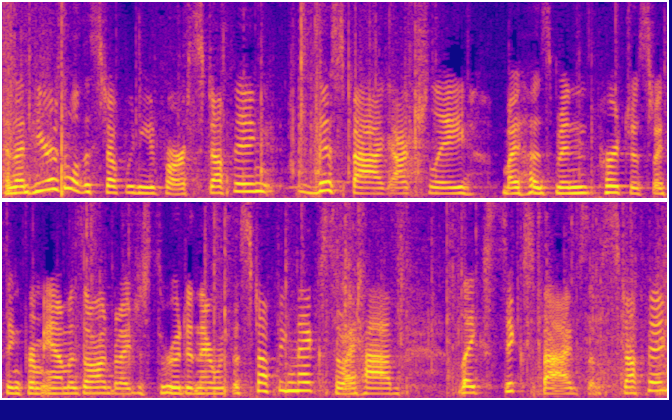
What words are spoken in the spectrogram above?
And then here's all the stuff we need for our stuffing. This bag actually my husband purchased I think from Amazon, but I just threw it in there with the stuffing mix. So I have like six bags of stuffing.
